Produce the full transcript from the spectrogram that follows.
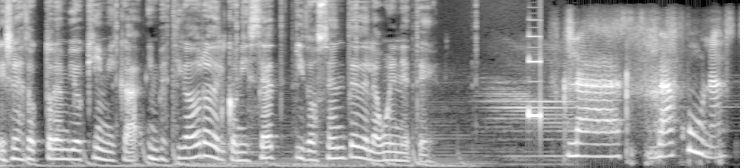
Ella es doctora en bioquímica, investigadora del CONICET y docente de la UNT. Las vacunas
